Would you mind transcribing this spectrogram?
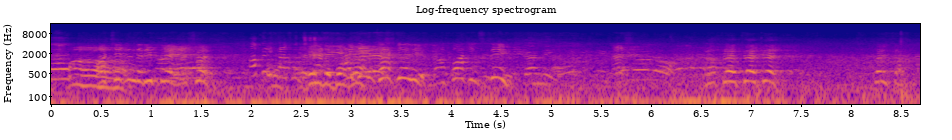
Watch it in the replay, Ashwin. I didn't tackle you. I'm fucking stink. No, play, play, play. Play, play.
